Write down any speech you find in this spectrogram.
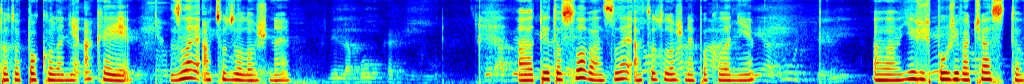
toto pokolenie, aké je zlé a cudzoložné. A tieto slova, zlé a cudzoložné pokolenie, Ježiš používa často.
